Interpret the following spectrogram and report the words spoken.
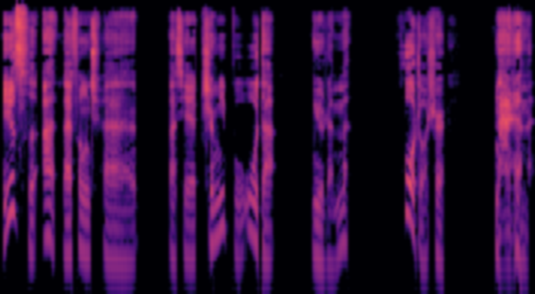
以此案来奉劝。那些执迷不悟的女人们，或者是男人们，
